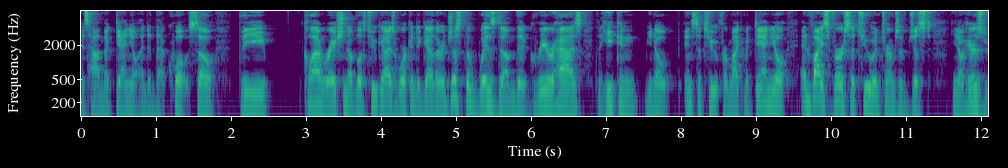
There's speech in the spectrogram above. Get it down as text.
is how McDaniel ended that quote. So the collaboration of those two guys working together and just the wisdom that Grier has that he can, you know, institute for Mike McDaniel and vice versa too in terms of just, you know, here's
